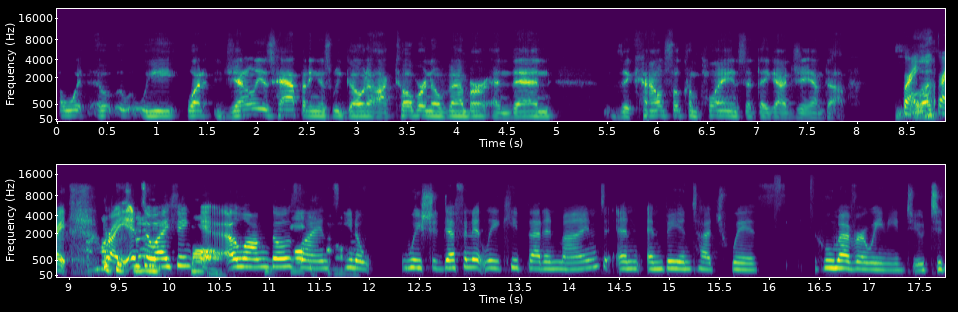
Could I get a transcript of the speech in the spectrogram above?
we, we, what generally is happening is we go to October, November, and then the council complains that they got jammed up. Right, that's- right, right. And so I think Paul. along those Paul, lines, you know, we should definitely keep that in mind and and be in touch with whomever we need to to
